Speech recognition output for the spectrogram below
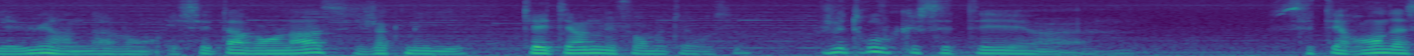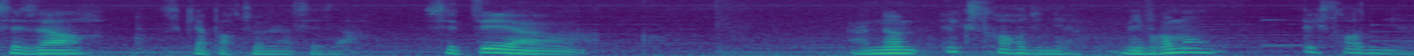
Il y a eu un avant. Et cet avant-là, c'est Jacques Mélier, qui a été un de mes formateurs aussi. Je trouve que c'était euh, c'était rendre à César ce qui appartenait à César. C'était un homme extraordinaire, mais vraiment extraordinaire,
